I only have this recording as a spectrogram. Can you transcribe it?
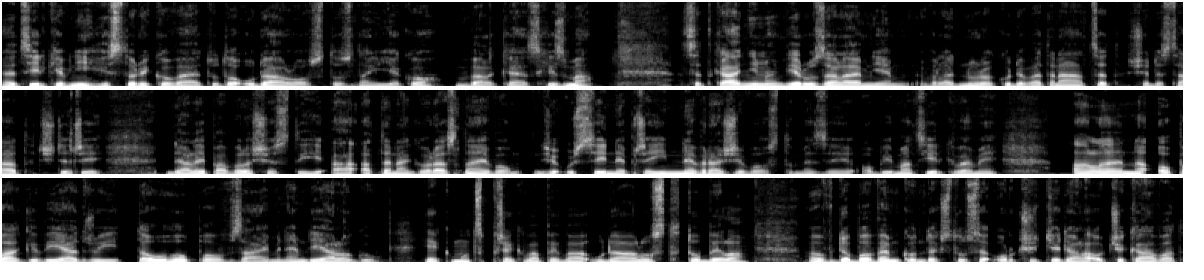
Eh, církevní historikové tuto událost to znají jako velké schizma. Setkáním v Jeruzalémě v lednu roku 1964 dali Pavel VI. a Atenagoras najevo, že už si nepřejí nevraživost mezi oběma církvemi, ale naopak naopak vyjadřují touhu po vzájemném dialogu. Jak moc překvapivá událost to byla? V dobovém kontextu se určitě dala očekávat.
